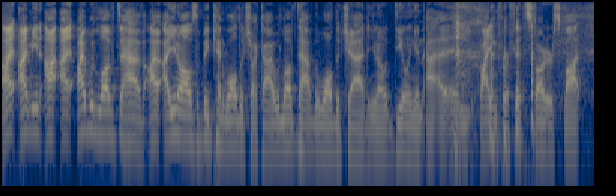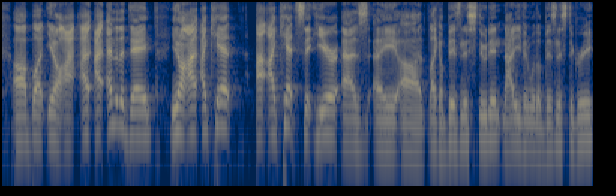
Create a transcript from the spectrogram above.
I, I mean, I, I, I would love to have. I, I, you know I was a big Ken Waldichuk guy. I would love to have the Waldichad, you know, dealing and uh, and fighting for a fifth starter spot. Uh, but you know, I, I, end of the day, you know, I, I can't. I, can't sit here as a uh, like a business student, not even with a business degree,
